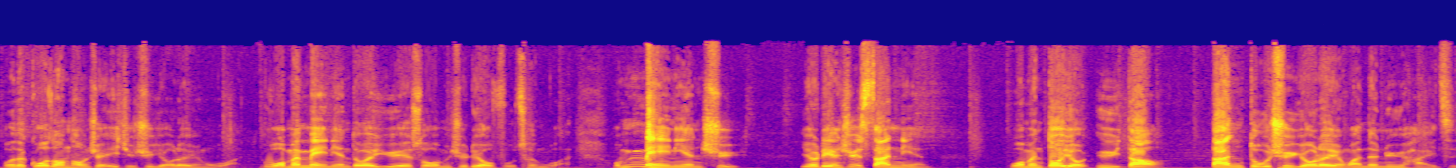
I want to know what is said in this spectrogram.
我的国中同学一起去游乐园玩，我们每年都会约说我们去六福村玩，我们每年去，有连续三年，我们都有遇到单独去游乐园玩的女孩子。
